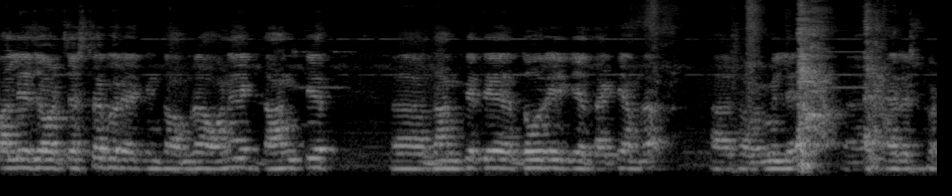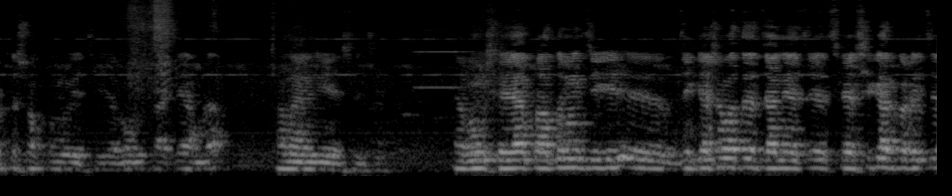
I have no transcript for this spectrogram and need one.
পালিয়ে যাওয়ার চেষ্টা করে কিন্তু আমরা অনেক আহ, খেতে দৌড়ে গিয়ে তাকে আমরা সবাই মিলে অ্যারেস্ট করতে সক্ষম হয়েছি এবং তাকে আমরা থানায় নিয়ে এসেছি। এবং সে প্রাথমিক জিজ্ঞাসাবাদে জানিয়েছে সে স্বীকার করেছে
